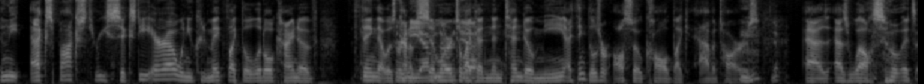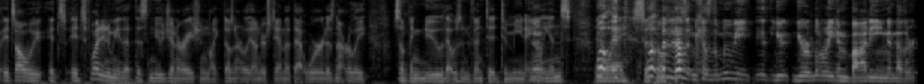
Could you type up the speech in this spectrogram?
in the Xbox 360 era when you could make like the little kind of thing that was kind of similar avatars, to like a Nintendo Mii, I think those are also called like avatars mm-hmm. Yep. As as well. So it's it's always it's it's funny to me that this new generation like doesn't really understand that that word is not really something new that was invented to mean aliens. In well, a way. it, so well, but it doesn't because the movie you you're literally embodying another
